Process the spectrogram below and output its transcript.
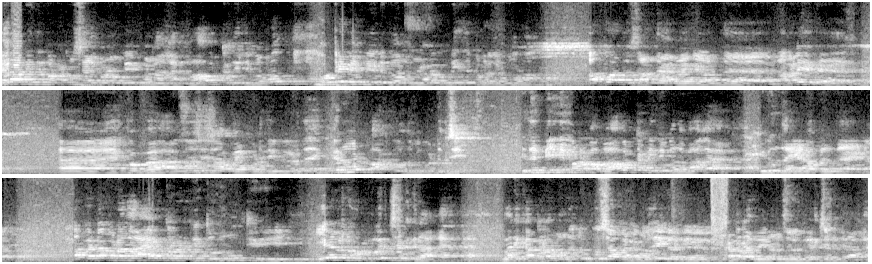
எல்லா நீதிமன்றமும் செயல்பட முடிவு பண்ணாங்க. மாவட்ட நீதிமன்றம் குற்றவியல் நீதிமன்றம் நடவு நீதிமன்றங்கள் மூலம். அப்போ அந்த அந்த அந்த மகளிர் இப்போ அசோசியேஷனாக பயன்படுத்திட்டு இருக்கிறது கிரிமினல் பார்க்க ஒதுக்கப்பட்டுச்சு இது நீதிமன்றமாக மாவட்ட நீதிமன்றமாக இருந்த இடம் இந்த இடம். அப்ப என்ன பண்ணாங்க? ஆயிரத்தி தொள்ளாயிரத்தி தொண்ணூத்தி ஏழுல ஒரு முயற்சி எடுக்கிறாங்க. இந்த மாதிரி கட்டடம் வந்துட்டு புதுசா கட்டும் போது எங்களுக்கு கட்டடம் வேணும்னு சொல்லி முயற்சி எடுக்கிறாங்க.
